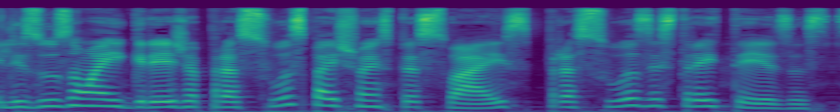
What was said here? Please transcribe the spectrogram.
Eles usam a igreja para suas paixões pessoais, para suas estreitezas.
